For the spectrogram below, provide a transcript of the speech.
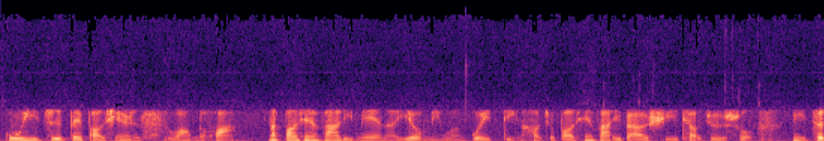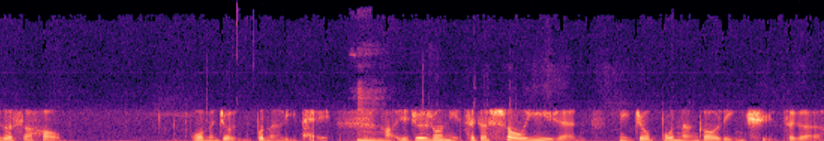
故意致被保险人死亡的话，那保险法里面呢也有明文规定，哈，就保险法一百二十一条就是说，你这个时候我们就不能理赔，嗯，好，也就是说你这个受益人你就不能够领取这个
